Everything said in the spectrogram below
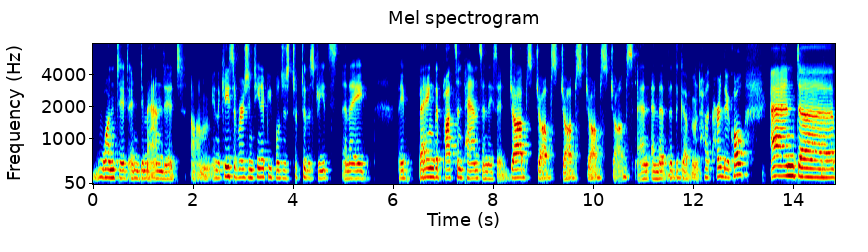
want it and demand it. Um, in the case of Argentina, people just took to the streets and they they banged the pots and pans and they said jobs, jobs, jobs, jobs, jobs, and and that, the government heard their call. And uh,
